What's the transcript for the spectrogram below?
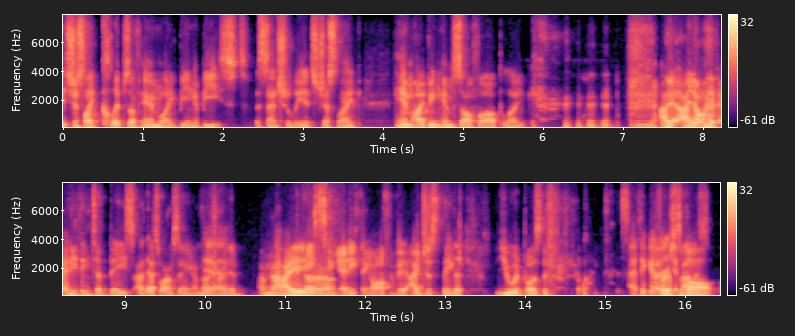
it's just like clips of him like being a beast. Essentially, it's just like him hyping himself up like I I don't have anything to base that's what I'm saying I'm not Yeah. trying to I'm not I- No, no, basing no. anything off of it I just think The- you would post a video like this I think uh, First if of I was- all,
